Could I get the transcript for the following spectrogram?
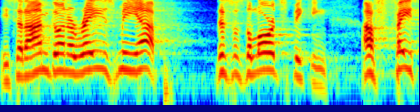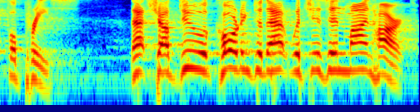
He said, I'm going to raise me up. This is the Lord speaking a faithful priest that shall do according to that which is in mine heart.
